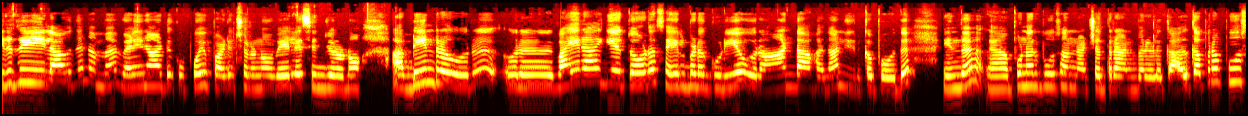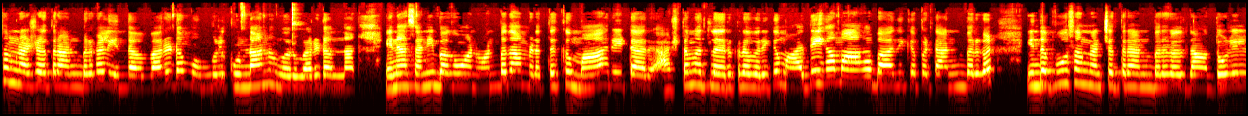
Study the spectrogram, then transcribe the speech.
இறுதியிலாவது நம்ம வெளிநாட்டுக்கு போய் படிச்சிடணும். வேலை செஞ்சிடணும் அப்படின்ற ஒரு ஒரு வைராகியத்தோட செயல்படக்கூடிய ஒரு ஆண்டாக தான் இருக்க போகுது. இந்த புனர்பூசம் நட்சத்திர அன்பர்களுக்கு. அதுக்கப்புறம் பூசம் நட்சத்திர அன்பர்கள் இந்த வருடம் உங்களுக்கு உண்டான ஒரு வருடம் தான். ஏன்னா சனி பகவான் ஒன்பதாம் இடத்துக்கு மாறிட்டார். அஷ்டமத்துல இருக்கிற வரைக்கும் அதிகமாக பாதிக்கப்பட்ட அன்பர்கள் இந்த பூசம் நட்சத்திர அன்பர்கள் தான். தொழில்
